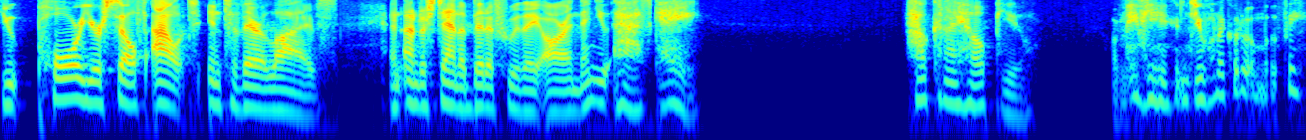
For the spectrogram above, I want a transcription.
you pour yourself out into their lives and understand a bit of who they are. And then you ask, hey, how can I help you? Or maybe, do you want to go to a movie?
